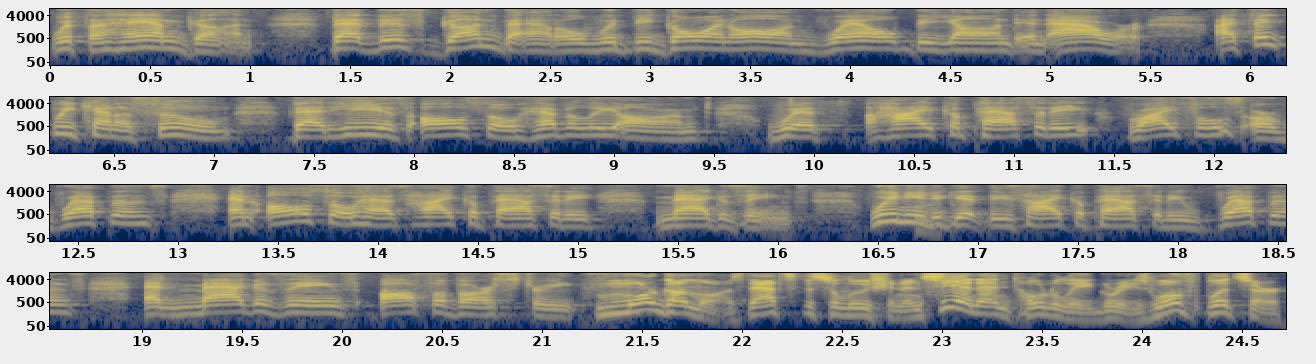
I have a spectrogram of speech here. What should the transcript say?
with a handgun, that this gun battle would be going on well beyond an hour. I think we can assume that he is also heavily armed with high capacity rifles or weapons and also has high capacity magazines. We need to get these high capacity weapons and magazines off of our streets. More gun laws. That's the solution. And CNN totally agrees. Wolf Blitzer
